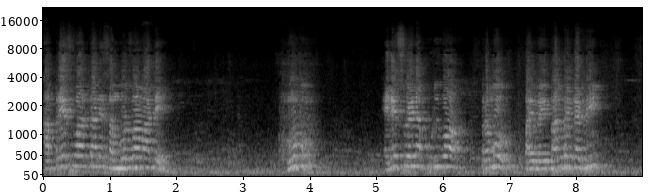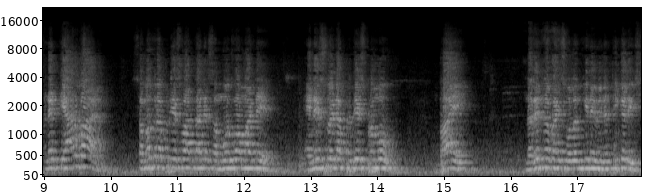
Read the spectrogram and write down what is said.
આ પ્રેસ વાર્તાને સંબોધવા માટે હું એનએસયુઆઈ ના પૂર્વ પ્રમુખ ભાઈ મહિપાલભાઈ ગઢવી અને ત્યારબાદ સમગ્ર પ્રેસ વાર્તાને સંબોધવા માટે NSUI પ્રદેશ પ્રમુખ ભાઈ નરેન્દ્રભાઈ સોલંકીને વિનંતી કરીશ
